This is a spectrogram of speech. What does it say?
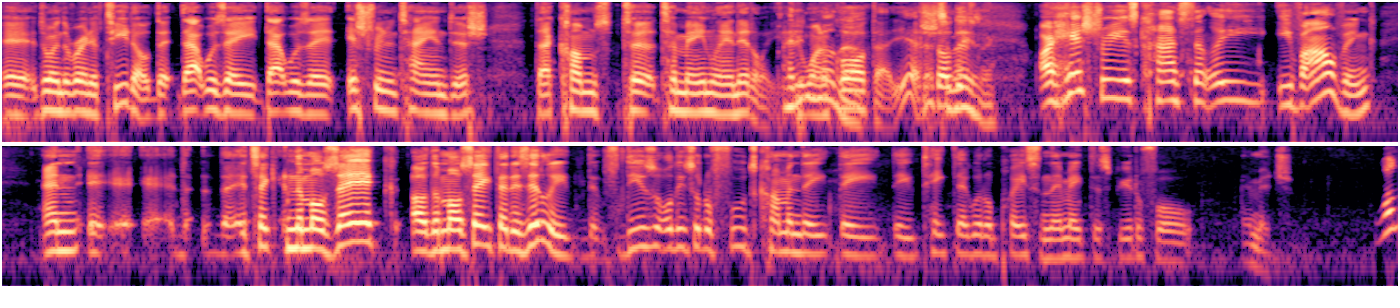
uh, during the reign of Tito. That that was a that was a Istrian Italian dish that comes to, to mainland Italy. If you didn't want to know call that. it that, yeah. That's so amazing. our history is constantly evolving, and i i it's like in the mosaic of the mosaic that is Italy. These all these little foods come and they they they take their little place and they make this beautiful image. Well,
